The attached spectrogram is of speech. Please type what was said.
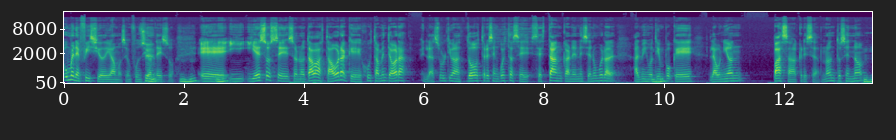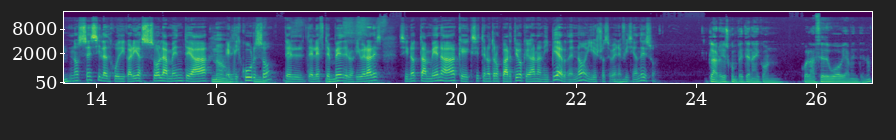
un beneficio, digamos, en función de eso. Eh, y, eso se, notaba hasta ahora, que justamente ahora en las últimas dos, tres encuestas se, estancan en ese número al, mismo tiempo que la unión pasa a crecer, ¿no? Entonces no, no sé si la adjudicaría solamente a el discurso del, del, FTP, de los liberales, sino también a que existen otros partidos que ganan y pierden, ¿no? Y ellos se benefician de eso. Claro, ellos competen ahí con, la CDU, obviamente, ¿no?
